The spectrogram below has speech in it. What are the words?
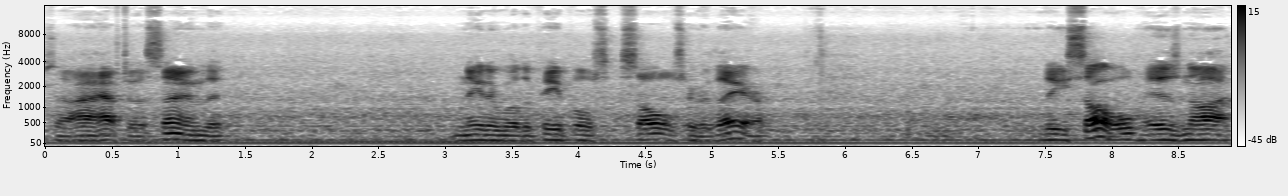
So I have to assume that neither will the people's souls who are there. The soul is not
